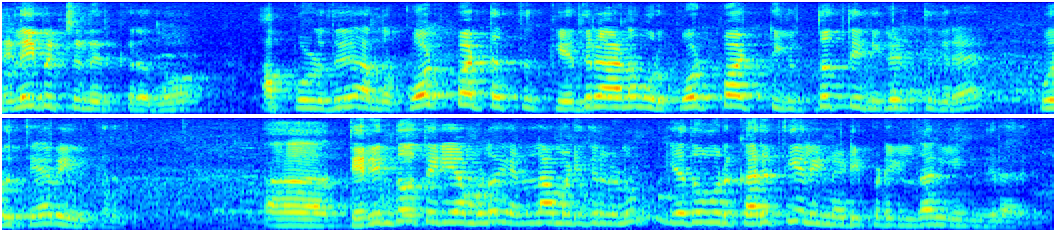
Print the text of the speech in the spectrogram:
நிலை பெற்று நிற்கிறதோ அப்பொழுது அந்த கோட்பாட்டத்துக்கு எதிரான ஒரு கோட்பாட்டு யுத்தத்தை நிகழ்த்துகிற ஒரு தேவை இருக்கிறது. தெரிந்தோ தெரியாமலோ எல்லா மனிதர்களும் ஏதோ ஒரு கருத்தியலின் அடிப்படையில் தான் இயங்குகிறார்கள்.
